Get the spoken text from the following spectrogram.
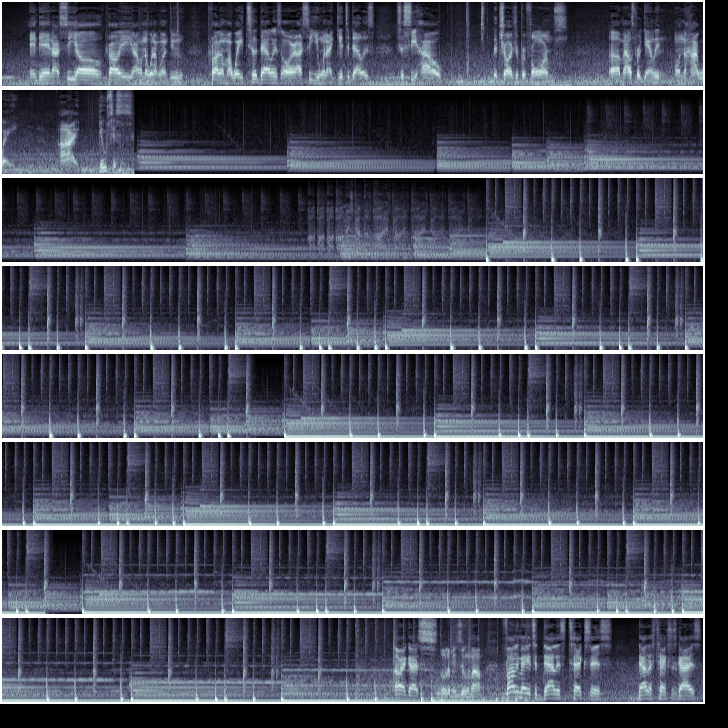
and then I see y'all probably, I don't know what I'm gonna do, probably on my way to Dallas or I see you when I get to Dallas to see how the Charger performs uh, miles per gallon on the highway. All right. Deuces. All right, guys. Oh, let me zoom out. Finally made it to Dallas, Texas. Dallas, Texas, guys.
